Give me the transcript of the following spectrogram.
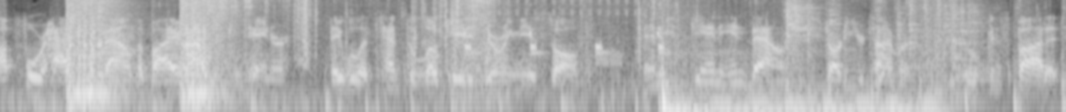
OPFOR has found the biohazard container. They will attempt to locate it during the assault. Enemy scan inbound. Starting your timer. Who've been spotted?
